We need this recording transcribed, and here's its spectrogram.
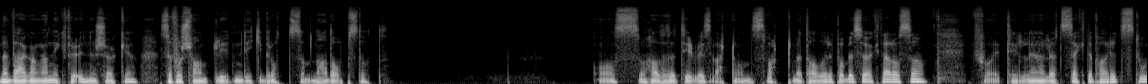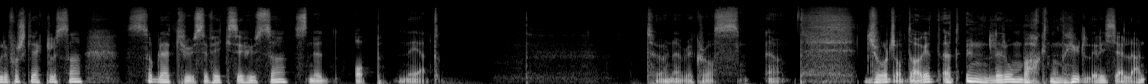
men hver gang han gikk for å undersøke, så forsvant lyden like brått som den hadde oppstått. Og så hadde det tydeligvis vært noen svartmetallere på besøk der også, for til Lutz-ekteparets store forskrekkelse så ble et krusifiks i huset snudd opp ned. Turn every cross, ja. George oppdaget et underlig rom bak noen hyller i kjelleren,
